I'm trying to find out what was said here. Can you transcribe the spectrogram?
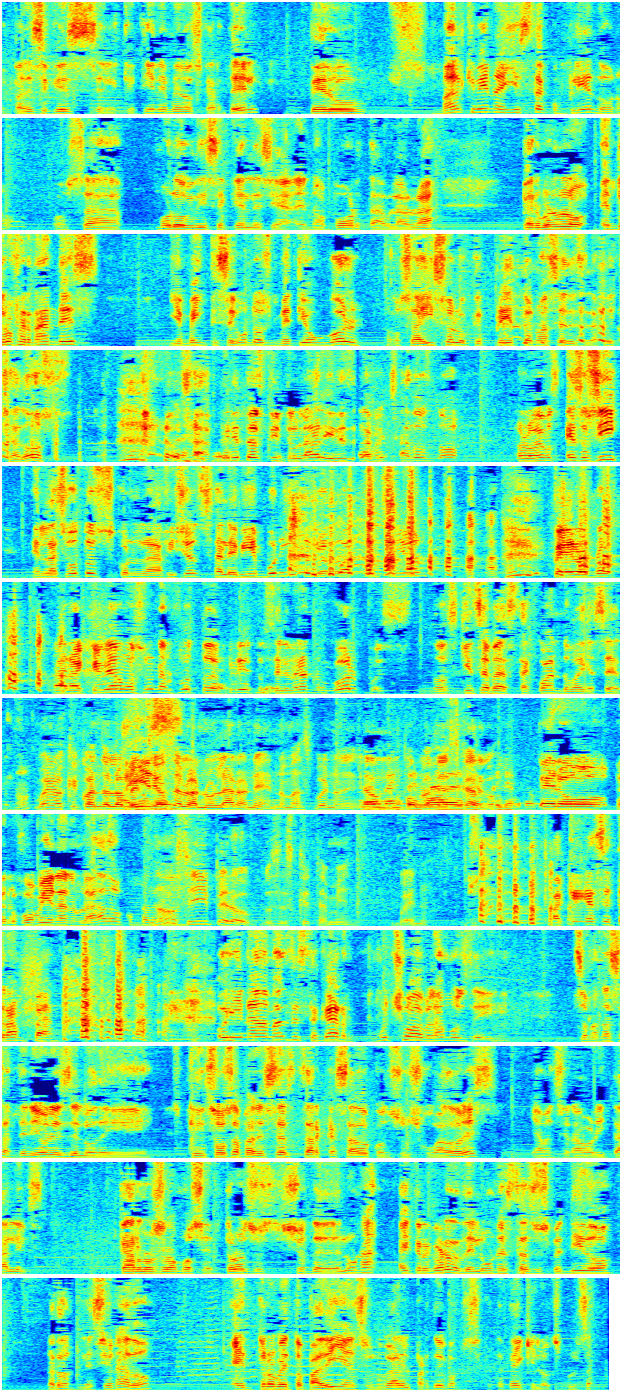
me parece que es el que tiene menos cartel, pero pues, mal que bien ahí está cumpliendo, ¿no? O sea, Mordok dice que él decía, no aporta, bla, bla, pero bueno, entró Fernández y en 20 segundos metió un gol. O sea, hizo lo que Prieto no hace desde la fecha 2. o sea, Prieto es titular y desde la fecha 2 no, no lo vemos. Eso sí, en las fotos con la afición sale bien bonito, bien guapo el señor. Pero no, para que veamos una foto de Prieto celebrando un gol, pues no, quién sabe hasta cuándo vaya a ser, ¿no? Bueno, que cuando lo metió se lo anularon, ¿eh? Nomás, bueno, un poco de descargo. Pero, pero fue bien anulado, compadre. No, sí, pero pues es que también, bueno. ¿Para qué hace trampa? Oye, nada más destacar, mucho hablamos de semanas anteriores de lo de que Sosa parece estar casado con sus jugadores. Ya mencionaba ahorita Alex. Carlos Ramos entró en sustitución de De Luna. Hay que recordar, De Luna está suspendido, perdón, lesionado. Entró Beto Padilla en su lugar el partido contra Zacatepec y lo expulsaron.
